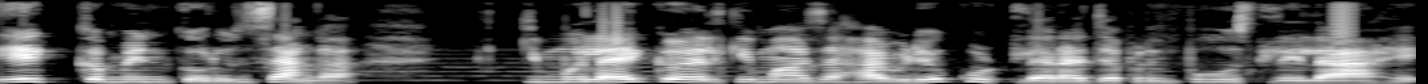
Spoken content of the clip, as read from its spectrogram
एक कमेंट करून सांगा. की मलाही कळेल की माझा हा व्हिडिओ कुठल्या राज्यापर्यंत पोहोचलेला आहे.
